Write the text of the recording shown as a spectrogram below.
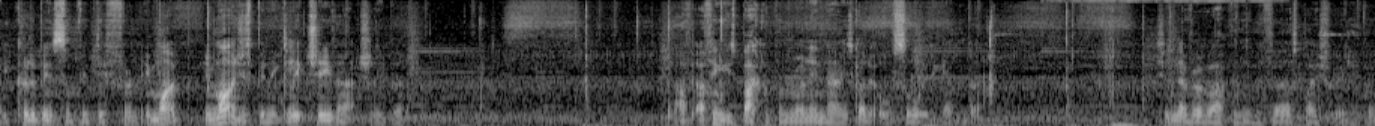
It could have been something different. It might it might have just been a glitch even actually, but. I, I think he's back up and running now. He's got it all sorted again, but should never have happened in the first place, really. But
